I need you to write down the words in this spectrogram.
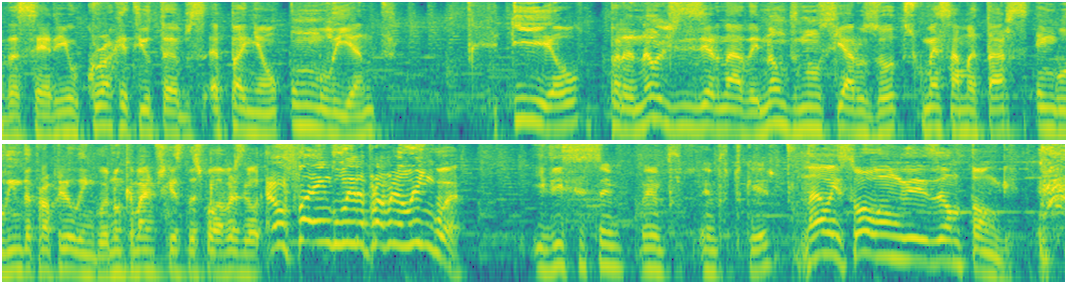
da série. O Crockett e o Tubbs apanham um meliante. E ele, para não lhes dizer nada e não denunciar os outros, começa a matar-se engolindo a própria língua. Nunca mais me esqueço das palavras dele. Ele está a engolir a própria língua! E disse isso em, em em português? Não, isso é um tongue.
